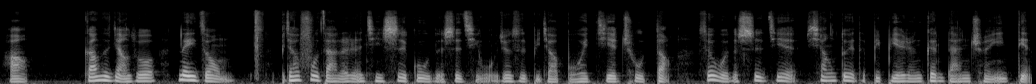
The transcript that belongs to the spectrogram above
好，刚才讲说那种。比较复杂的人情世故的事情，我就是比较不会接触到，所以我的世界相对的比别人更单纯一点。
